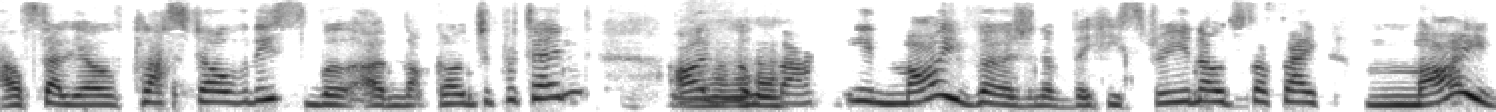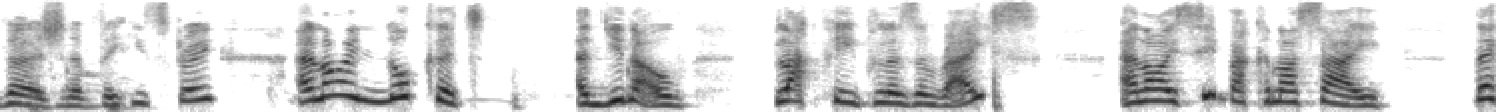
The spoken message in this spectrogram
Alstallio have clashed over this, but I'm not going to pretend. I look back in my version of the history, you know, just to say my version of the history, and I look at, uh, you know, black people as a race, and I sit back and I say, they're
